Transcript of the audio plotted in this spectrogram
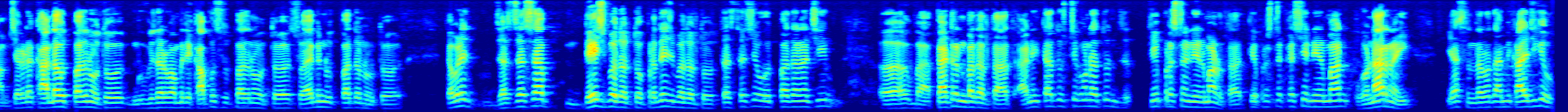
आमच्याकडे कांदा उत्पादन होतं विदर्भामध्ये कापूस उत्पादन होतं सोयाबीन उत्पादन होतं. त्यामुळे जसजसा देश बदलतो प्रदेश बदलतो तसतसे उत्पादनाची पॅटर्न बदलतात आणि त्या दृष्टिकोनातून ते प्रश्न निर्माण होतात. ते प्रश्न कसे निर्माण होणार नाही या संदर्भात आम्ही काळजी घेऊ.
